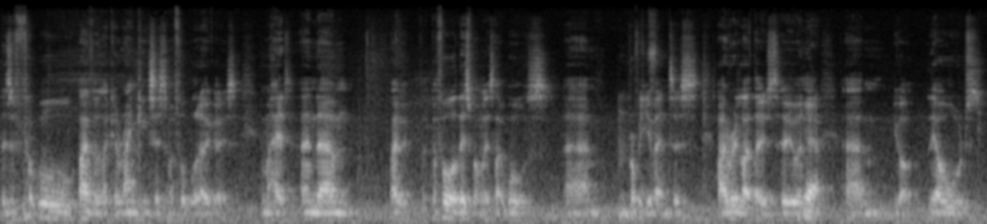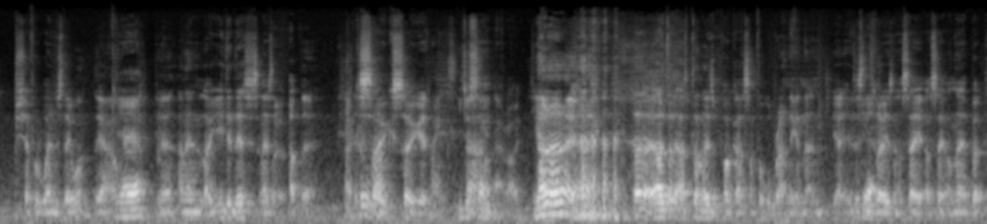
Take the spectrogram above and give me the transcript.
there's a football. I have a, like a ranking system of football logos in my head, and um, like before this one was like Wolves, um, Mm. probably Juventus. I really like those two, and Yeah. um, you got the old Sheffield Wednesday one, the owl. Yeah, yeah. yeah. And then like you did this, and it's like up there. It's cool. so Wow. so good. Thanks. You're just Um, saying that, right? No, no, no. Yeah. uh, I've done I've done loads of podcasts on football branding, and then yeah, listen Yeah. to those, and I'll say I'll say it on there. But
